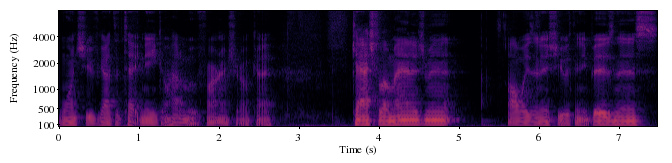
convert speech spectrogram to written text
once you've got the technique on how to move furniture, okay? Cash flow management, always an issue with any business.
